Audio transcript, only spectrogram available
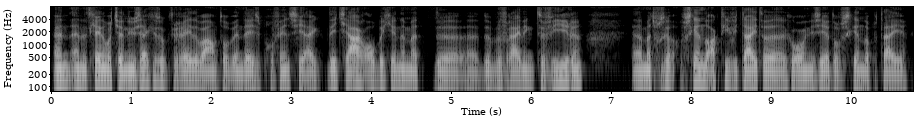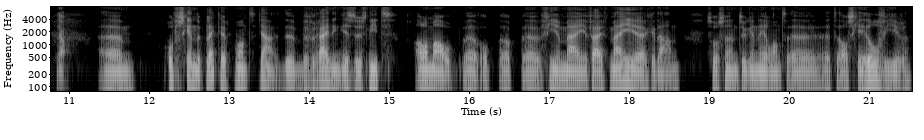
En, en hetgene wat je nu zegt is ook de reden waarom op in deze provincie eigenlijk dit jaar al beginnen met de, eh, de bevrijding te vieren. Met vers- verschillende activiteiten georganiseerd door verschillende partijen. Ja. Ehm, op verschillende plekken. Want ja, de bevrijding is dus niet allemaal op, eh, op, op eh, 4 mei en 5 mei eh, gedaan. Zoals we natuurlijk in Nederland eh, het als geheel vieren.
